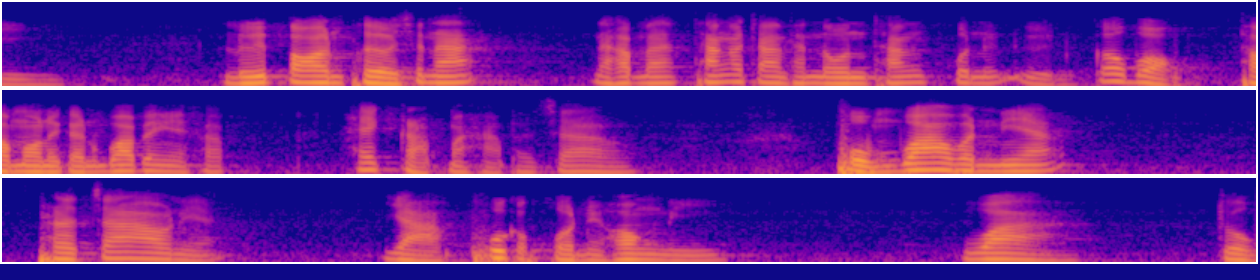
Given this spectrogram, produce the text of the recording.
ดี หรือตอนเผยชนะ นะครับนะทั้งอาจารย์ธนนท์ทั้งคนอื่นๆ ก็บอกทำนองเดียวกันว่าเป็นไงครับ ให้กลับมาหาพระเจ้า ผมว่าวันนี้พระเจ้าเนี่ยอยากพูดกับคนในห้องนี้ ว่าจง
